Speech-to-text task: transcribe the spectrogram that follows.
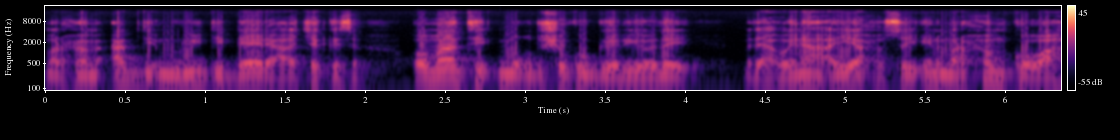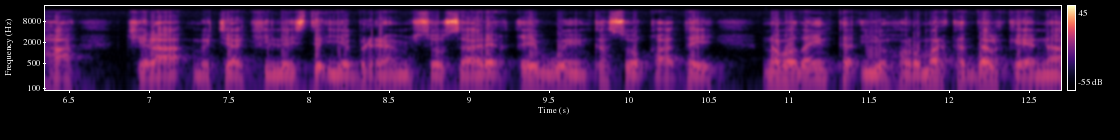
marxuum cabdi muriidi dheere ajakis oo maanta muqdisho ku geeriyooday. Madaxweynaha ayaa xusay in marxuumka uu ahaa jilaa majaajilayste iyo barnaamij soo saare qeyb weyn ka soo qaatay nabadeynta iyo horumarka dalkeenna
